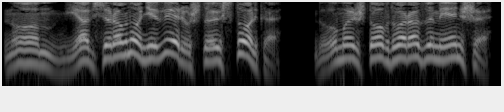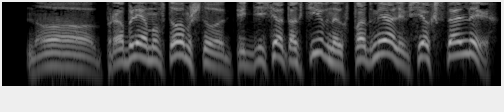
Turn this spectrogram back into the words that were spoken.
Но я все равно не верю, что их столько. Думаю, что в два раза меньше. Но проблема в том, что пятьдесят активных подмяли всех остальных.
